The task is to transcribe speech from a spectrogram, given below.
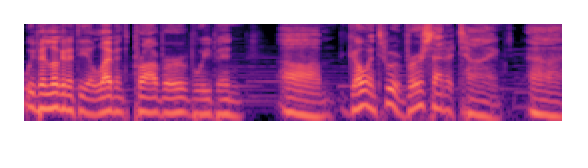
we've been looking at the 11th proverb. We've been um, going through a verse at a time, uh,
